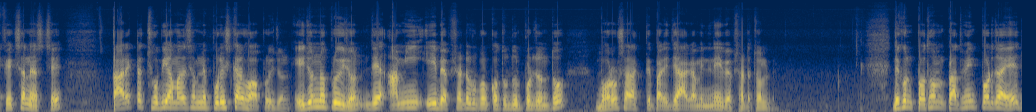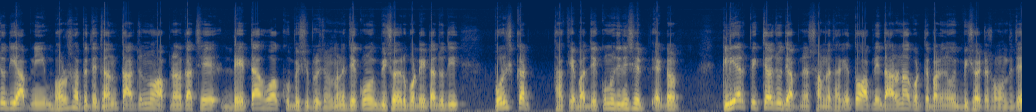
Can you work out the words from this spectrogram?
এফেকশন আসছে, তার একটা ছবি আমাদের সামনে পরিষ্কার হওয়া প্রয়োজন। এই জন্য প্রয়োজন যে আমি এই ব্যবসাটার উপর কতদূর পর্যন্ত ভরসা রাখতে পারি যে আগামী দিনে এই ব্যবসাটা চলবে। দেখুন, প্রথম, প্রাথমিক পর্যায়ে যদি আপনি ভরসা পেতে চান, তার জন্য আপনার কাছে ডেটা হওয়া খুব বেশি প্রয়োজন। মানে যে কোনো বিষয়ের উপর ডেটা যদি পরিষ্কার থাকে বা যে কোনো জিনিসের একটা ক্লিয়ার পিকচার যদি আপনার সামনে থাকে, তো আপনি ধারণা করতে পারেন ওই বিষয়টা সম্বন্ধে যে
